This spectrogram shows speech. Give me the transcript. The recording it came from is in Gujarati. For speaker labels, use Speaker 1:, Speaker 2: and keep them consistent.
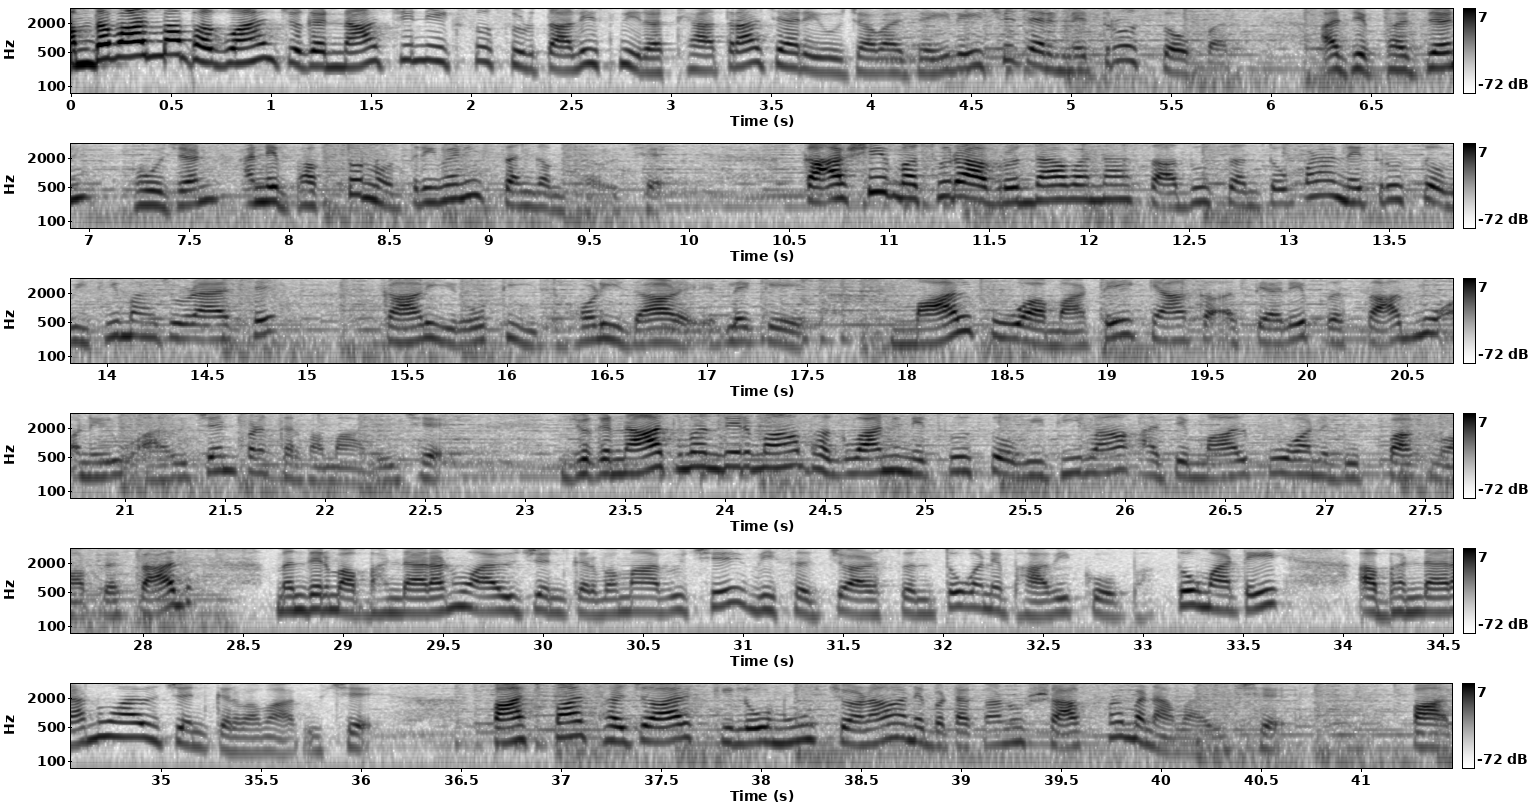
Speaker 1: અમદાવાદમાં ભગવાન જગન્નાથજીની એકસો સુડતાલીસમી રથયાત્રા જ્યારે યોજાવા જઈ રહી છે, ત્યારે નેત્રોત્સવ પર આજે ભજન, ભોજન અને ભક્તોનો ત્રિવેણી સંગમ થયો છે. કાશી, મથુરા, વૃંદાવનના સાધુ સંતો પણ આ નેત્રોત્સવ વિધિમાં જોડાયા છે. કાળી રોટી, ધોળી દાળ એટલે કે માલપુઆ માટે ક્યાંક અત્યારે પ્રસાદનું અનેરું આયોજન પણ કરવામાં આવ્યું છે. જગન્નાથ મંદિરમાં ભગવાનની નેત્રોત્સવ વિધિમાં આજે માલપુઆ અને દૂધપાકનો આ પ્રસાદ મંદિરમાં ભંડારાનું આયોજન કરવામાં આવ્યું છે. વીસ હજાર સંતો અને ભાવિકો ભક્તો માટે આ ભંડારાનું આયોજન કરવામાં આવ્યું છે. પાંચ પાંચ હજાર કિલોનું ચણા અને બટાકાનું શાક પણ બનાવાયું છે.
